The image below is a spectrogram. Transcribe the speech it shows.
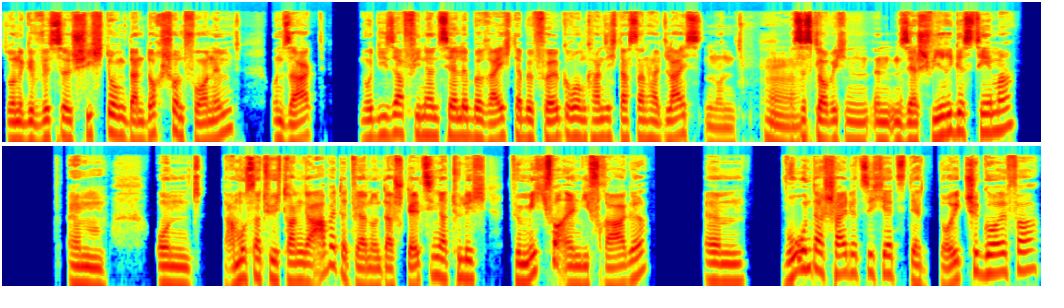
so eine gewisse Schichtung dann doch schon vornimmt und sagt, nur dieser finanzielle Bereich der Bevölkerung kann sich das dann halt leisten. Und hm. das ist, glaube ich, ein, ein, sehr schwieriges Thema. Ähm, und da muss natürlich dran gearbeitet werden. Und da stellt sich natürlich für mich vor allem die Frage, ähm, wo unterscheidet sich jetzt der deutsche Golfer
